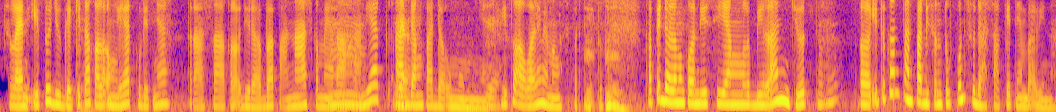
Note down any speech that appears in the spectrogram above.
Selain itu juga kita kalau melihat kulitnya terasa kalau diraba panas, kemerahan, dia radang pada umumnya. Iya. Itu awalnya memang seperti itu. Tapi dalam kondisi yang lebih lanjut, eh, itu kan tanpa disentuh pun sudah sakit ya Mbak Wina.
